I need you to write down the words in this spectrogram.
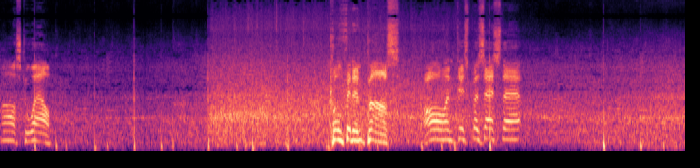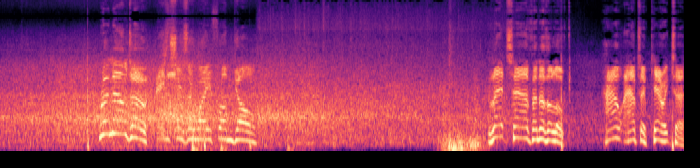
Passed well. Confident pass. Oh, and dispossessed there. Ronaldo! Inches away from goal. Let's have another look. How out of character.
